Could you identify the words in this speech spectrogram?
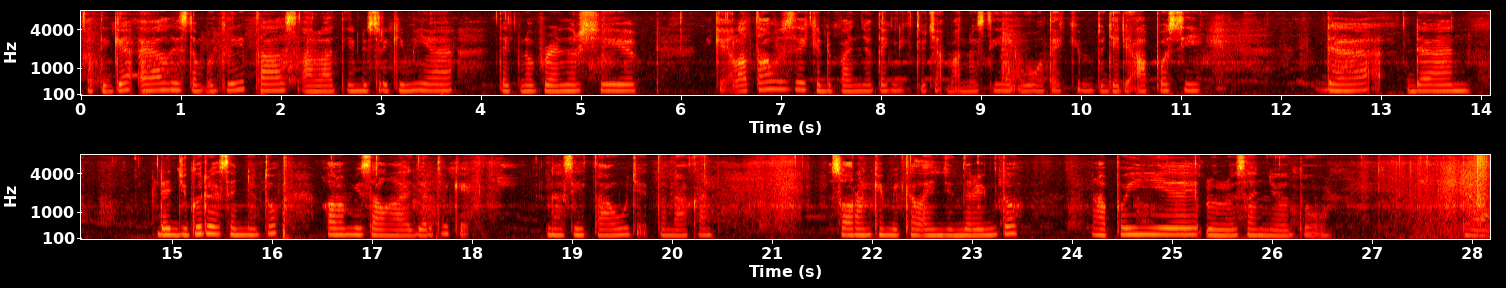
K3L sistem utilitas alat industri kimia teknopreneurship kayak lah tahu sih ke depannya teknik tuh cak mana sih uang tekim tuh jadi apa sih? Da dan dan juga dosennya tuh kalau misal ngajar tuh kayak ngasih tahu cek itu nah kan seorang chemical engineering tuh ngapain lulusannya tuh? Nah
